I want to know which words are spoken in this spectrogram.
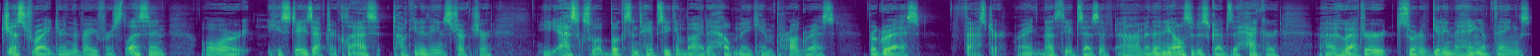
just right during the very first lesson, or he stays after class talking to the instructor he asks what books and tapes he can buy to help make him progress progress faster. Right, that's the obsessive. Um, and then he also describes the hacker, uh, who after sort of getting the hang of things,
